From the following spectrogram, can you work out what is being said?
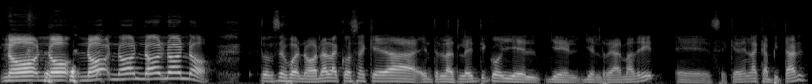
no, no, no, no, no, no, no. Entonces, bueno, ahora la cosa queda entre el Atlético y el, y el, Real Madrid. Eh, se queda en la capital.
